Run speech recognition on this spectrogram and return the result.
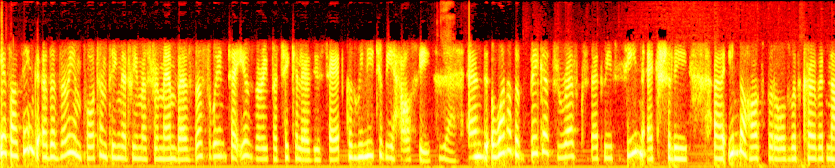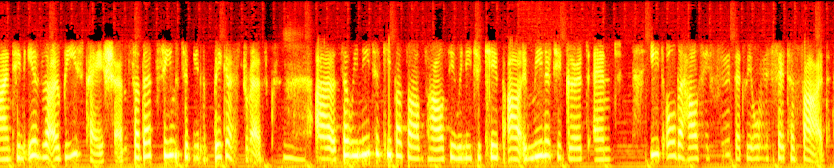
Yes, I think uh, the very important thing that we must remember is this winter is very particular, as you said, because we need to be healthy. Yeah. And one of the biggest risks that we've seen actually uh, in the hospitals with COVID 19 is the obese patient. So that seems to be the biggest risk. Uh, so we need to keep ourselves healthy. We need to keep our immunity good and eat all the healthy food that we always set aside.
